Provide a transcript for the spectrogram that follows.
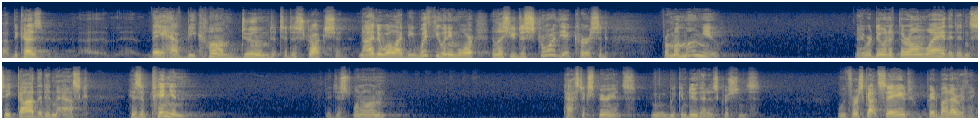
uh, because they have become doomed to destruction. Neither will I be with you anymore unless you destroy the accursed from among you. They were doing it their own way. They didn't seek God, they didn't ask his opinion. They just went on past experience. We can do that as Christians. When we first got saved, we prayed about everything.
